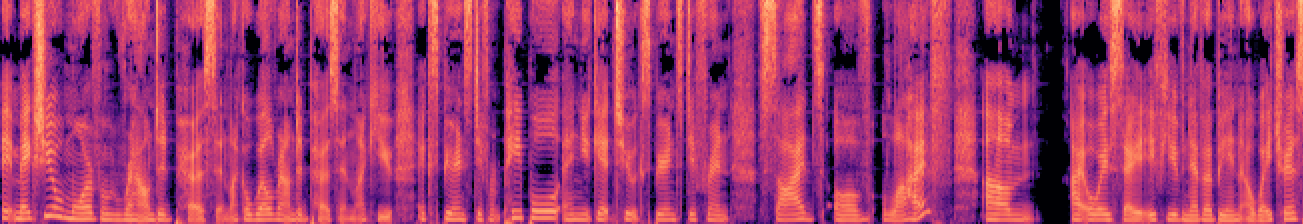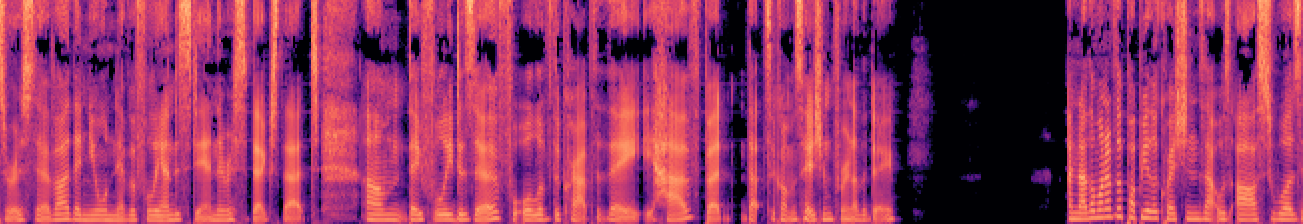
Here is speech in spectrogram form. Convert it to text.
it makes you more of a rounded person, like a well rounded person. Like you experience different people and you get to experience different sides of life. Um, I always say if you've never been a waitress or a server, then you'll never fully understand the respect that um, they fully deserve for all of the crap that they have. But that's a conversation for another day. Another one of the popular questions that was asked was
